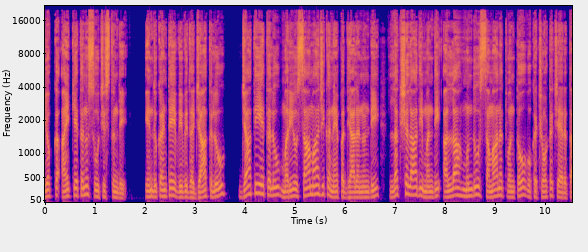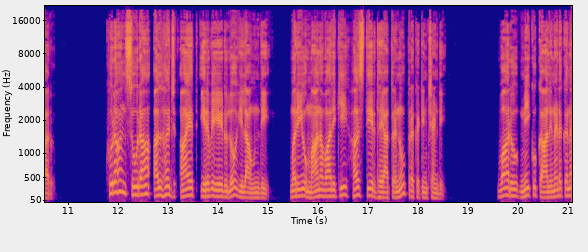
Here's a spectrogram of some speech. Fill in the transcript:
యొక్క ఐక్యతను సూచిస్తుంది. ఎందుకంటే వివిధ జాతులు జాతీయతలు మరియు సామాజిక నేపథ్యాల నుండి లక్షలాది మంది అల్లాహ్ ముందు సమానత్వంతో ఒకచోట చేరతారు. ఖురాన్ సూరా అల్హజ్ ఆయత్ ఇరవై ఏడులో ఇలా ఉంది. మరియు మానవాళికి హజ్ తీర్థయాత్రను ప్రకటించండి. వారు మీకు కాలినడకన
